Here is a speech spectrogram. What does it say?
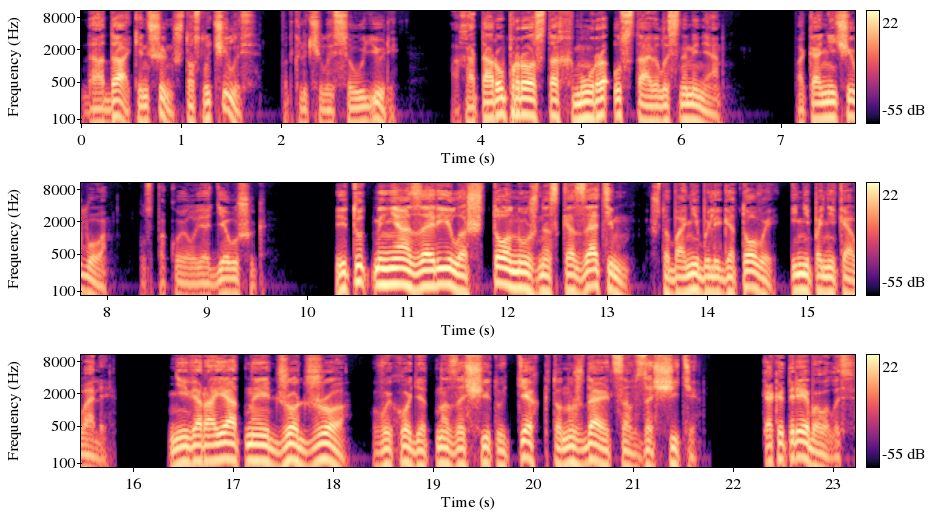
«Да-да, Киншин, что случилось?» — подключилась Сауюри. А Хатару просто хмуро уставилась на меня. «Пока ничего», — успокоил я девушек. И тут меня озарило, что нужно сказать им, чтобы они были готовы и не паниковали. «Невероятные Джо-Джо!» Выходят на защиту тех, кто нуждается в защите. Как и требовалось.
